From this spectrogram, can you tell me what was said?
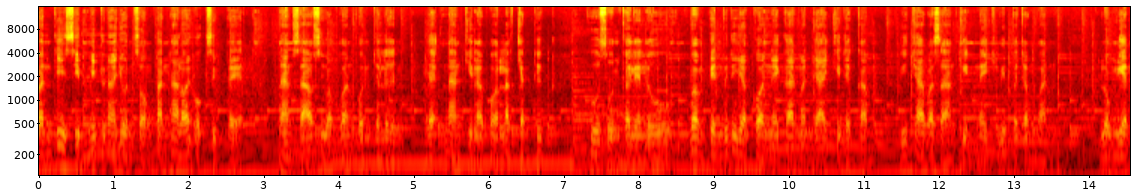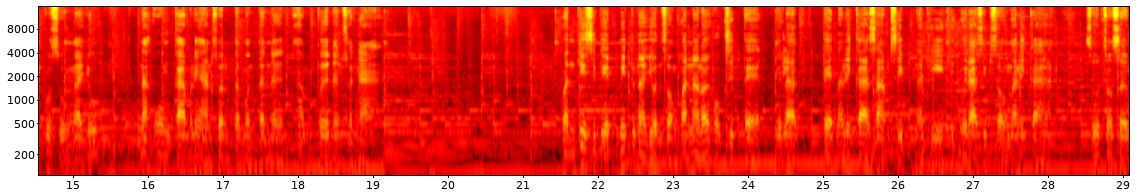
วันที่ 10 มิถุนายน 2568 นางสาวศิวพรพลเจริญ และนางกิรพรลักจันทึกครูศูนย์การเรียนรู้ ร่วมเป็นวิทยากรในการบรรยายกิจกรรม วิชาภาษาอังกฤษในชีวิตประจำวัน โรงเรียนผู้สูงอายุ ณองค์การบริหารส่วนตำบลตะเนินอำเภอเนินสง่า วันที่ 11 มิถุนายน 2568 เวลา 8 นาฬิกา 30 นาทีถึงเวลา 12 นาฬิกา ศูนย์ส่งเสริม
